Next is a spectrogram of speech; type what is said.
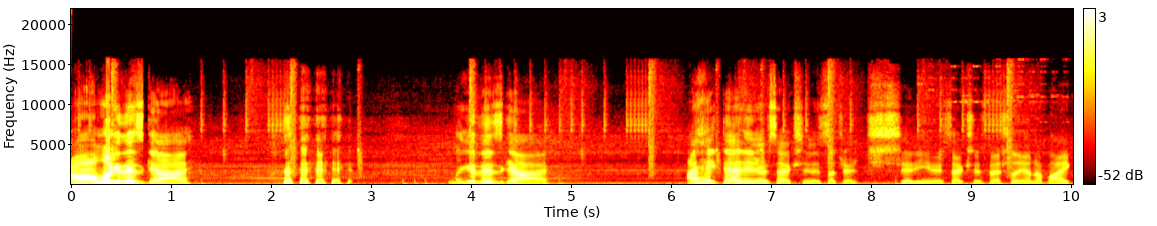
Oh, look at this guy. look at this guy. I hate that intersection. It's such a shitty intersection, especially on a bike.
